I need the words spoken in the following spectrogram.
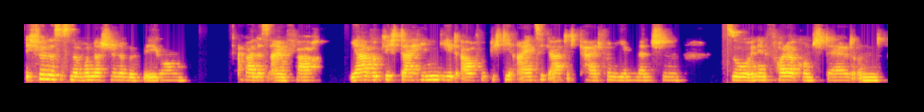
ich finde, es ist eine wunderschöne Bewegung, weil es einfach ja wirklich dahin geht, auch wirklich die Einzigartigkeit von jedem Menschen so in den Vordergrund stellt und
